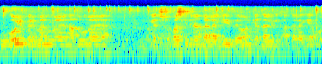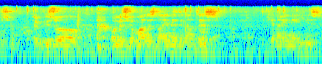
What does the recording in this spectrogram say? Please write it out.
που όλοι περιμένουμε να δούμε γιατί στο μπάσκετ είναι ανταλλαγή ιδεών και ανταλλαγή απόψεων. Ελπίζω όλες οι ομάδες να είναι δυνατές και να είναι υγιείς.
